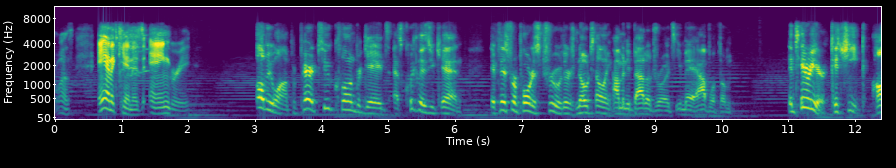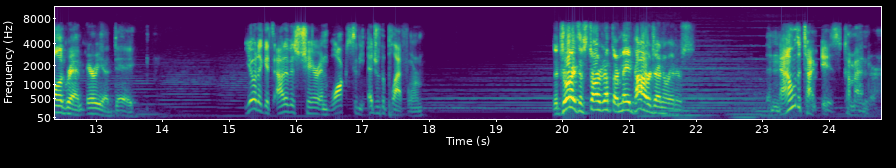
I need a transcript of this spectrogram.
It was. Anakin is angry. Obi-Wan, prepare two clone brigades as quickly as you can. If this report is true, there's no telling how many battle droids he may have with him. Interior, Kashyyyk, hologram area day. Yoda gets out of his chair and walks to the edge of the platform. The droids have started up their main power generators. And now the time is, Commander.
